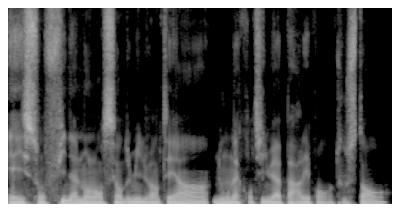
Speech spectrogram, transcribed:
Et ils sont finalement lancés en 2021 nous on a continué à parler pendant tout ce temps.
